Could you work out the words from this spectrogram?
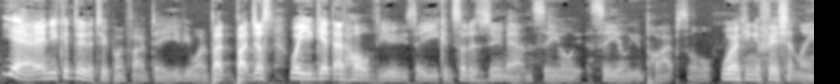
Yeah, and you could do the 2.5D if you want, but but just where you get that whole view, so you can sort of zoom out and see all see all your pipes all working efficiently.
